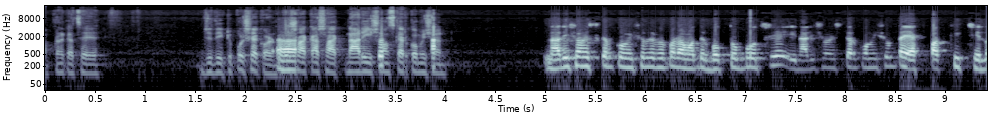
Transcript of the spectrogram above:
আপনার কাছে যদি একটু পরিষ্কার করেন পোশাক আশাক নারী সংস্কার কমিশন। নারী সংস্কার কমিশনের ব্যাপারে আমাদের বক্তব্য হচ্ছে এই নারী সংস্কার কমিশনটা একপাক্ষিক ছিল।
